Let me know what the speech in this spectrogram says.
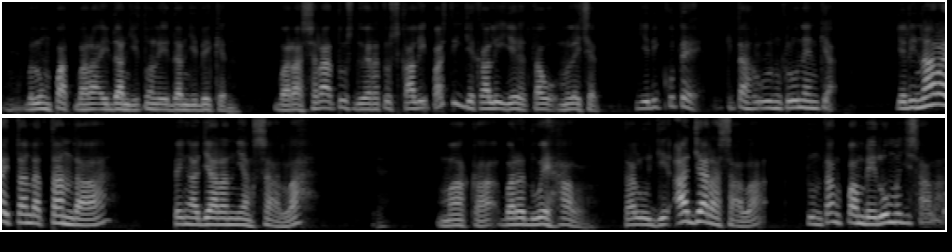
belumpat bara edan jitu edan jibeken bara seratus dua ratus kali pasti je kali ye tahu meleset jadi kute kita ulun kelunen kia jadi narai tanda-tanda pengajaran yang salah ya, maka bara dua hal talu je ajar salah tentang pambelum aja salah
